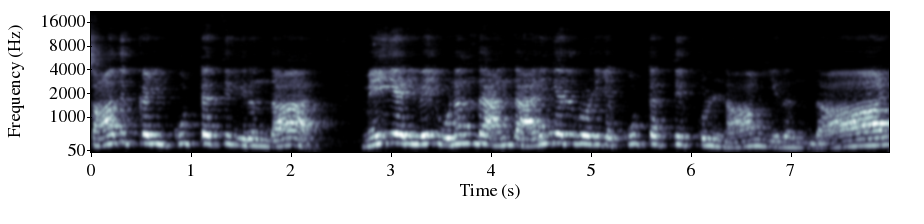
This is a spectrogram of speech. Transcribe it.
சாதுக்களின் கூட்டத்தில் இருந்தால் மெய்யறிவை உணர்ந்த அந்த அறிஞர்களுடைய கூட்டத்திற்குள் நாம் இருந்தால்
